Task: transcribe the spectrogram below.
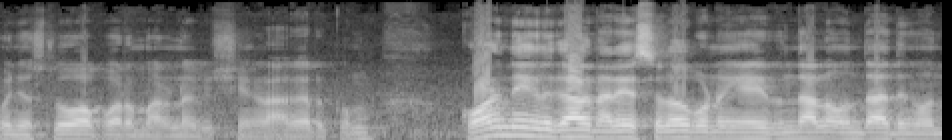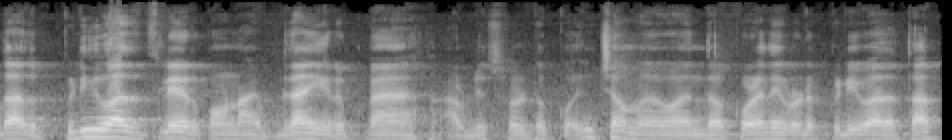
கொஞ்சம் ஸ்லோவாக போகிற மாதிரியான விஷயங்களாக இருக்கும். குழந்தைகளுக்காக நிறைய செலவு பண்ணுவீங்க இருந்தாலும் வந்து அதுங்க வந்து அது பிடிவாதத்திலே இருக்கும். நான் இப்படி தான் இருப்பேன் அப்படின்னு சொல்லிட்டு கொஞ்சம் இந்த குழந்தைகளோட பிடிவாதத்தால்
